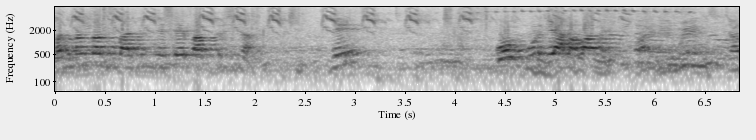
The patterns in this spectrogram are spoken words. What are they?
Madhumangal की बात की शेप ऑफ़ जी वो उड़ गया हवा में Krishna.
